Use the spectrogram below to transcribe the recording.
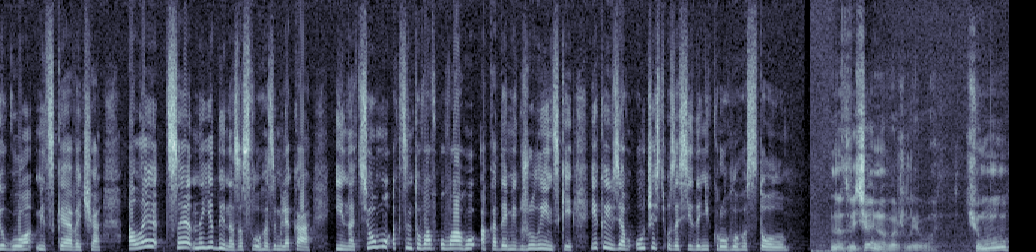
Гюго, Міцкевича. Але це не єдина заслуга земляка. І на цьому акцентував увагу академік Жулинський, який взяв участь у засіданні круглого столу. надзвичайно важливо. Чому?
